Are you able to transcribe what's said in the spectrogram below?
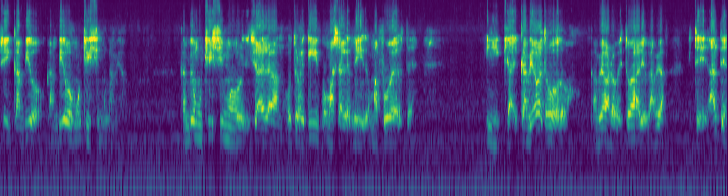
Sí, cambió, cambió muchísimo, cambió. Cambió muchísimo, ya eran otros equipos más aguerridos, más fuertes. Y cambiaba todo. Cambiaban los vestuarios, cambiaba. Viste, antes,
